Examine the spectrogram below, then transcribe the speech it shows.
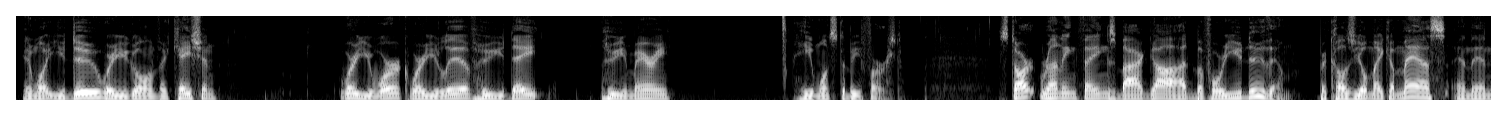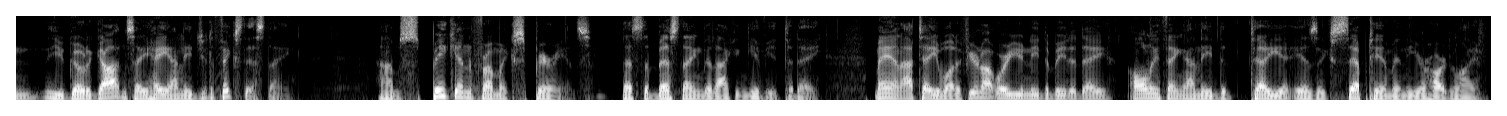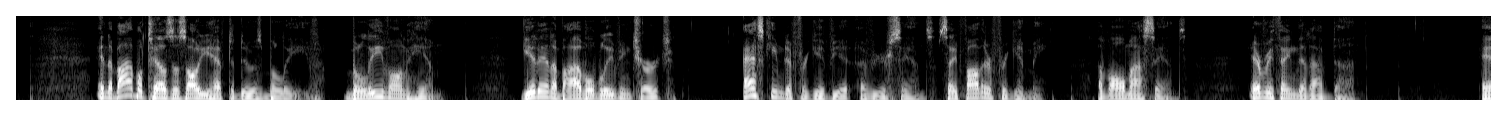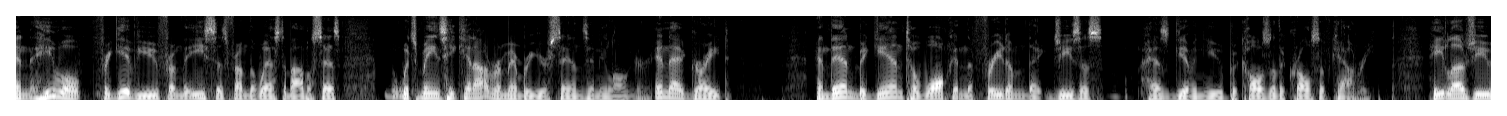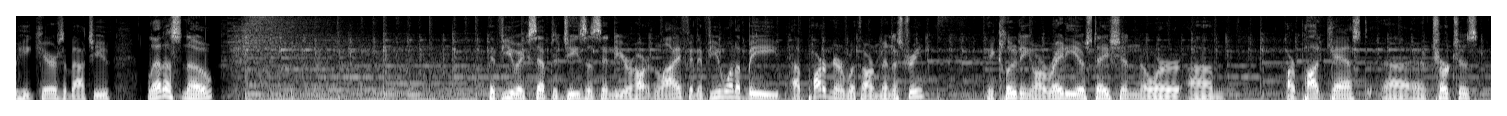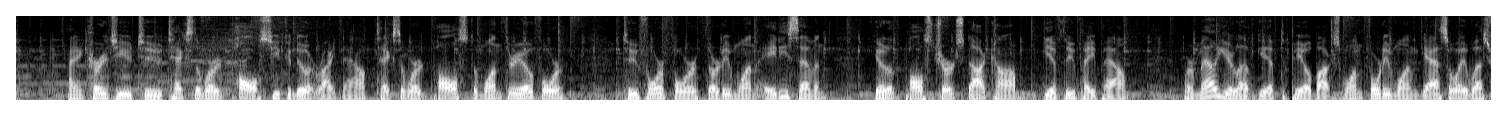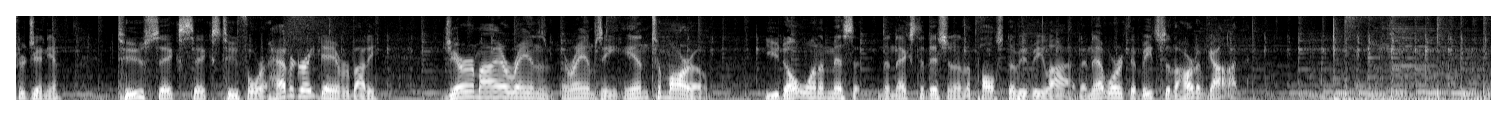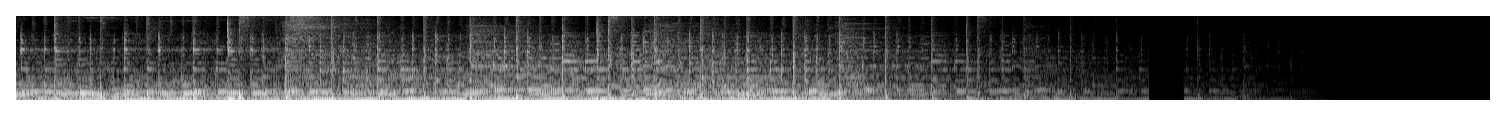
in what you do, where you go on vacation, where you work, where you live, who you date, who you marry. He wants to be first. Start running things by God before you do them because you'll make a mess and then you go to God and say, Hey, I need you to fix this thing. I'm speaking from experience. That's the best thing that I can give you today man, I tell you what, if you're not where you need to be today, only thing I need to tell you is accept him into your heart and life. And the Bible tells us all you have to do is believe. Believe on him. Get in a Bible believing church. Ask him to forgive you of your sins. Say, Father, forgive me of all my sins, everything that I've done. And he will forgive you from the east as from the west, the Bible says, which means he cannot remember your sins any longer. Isn't that great? and then begin to walk in the freedom that Jesus has given you because of the cross of Calvary. He loves you, He cares about you. Let us know if you accepted Jesus into your heart and life, and if you want to be a partner with our ministry, including our radio station or um, our podcast uh, churches. I encourage you to text the word pulse. You can do it right now. Text the word pulse to 1304 244 3187 Go to thepulsechurch.com, give through PayPal, or mail your love gift to P.O. Box 141, Gassaway, West Virginia, 26624. Have a great day, everybody. Jeremiah Rams- Ramsey in tomorrow. You don't want to miss it. The next edition of the Pulse WV Live, a network that beats to the heart of God.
